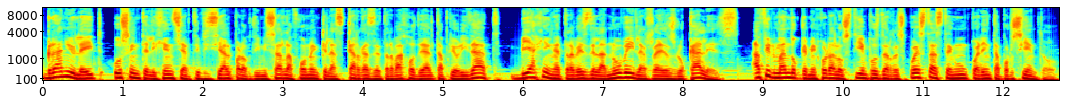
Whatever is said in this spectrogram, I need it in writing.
Granulate usa inteligencia artificial para optimizar la forma en que las cargas de trabajo de alta prioridad viajen a través de la nube y las redes locales, afirmando que mejora los tiempos de respuesta hasta en un 40%.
